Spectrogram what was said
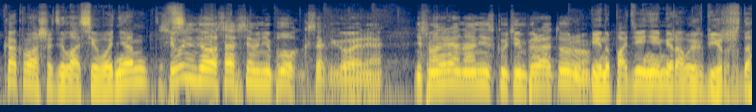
Как ваши дела сегодня? Сегодня дела совсем неплохо, кстати говоря. Несмотря на низкую температуру. И нападение мировых бирж, да.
